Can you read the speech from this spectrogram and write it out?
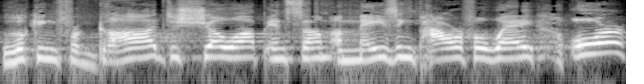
looking for God to show up in some amazing, powerful way? Or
